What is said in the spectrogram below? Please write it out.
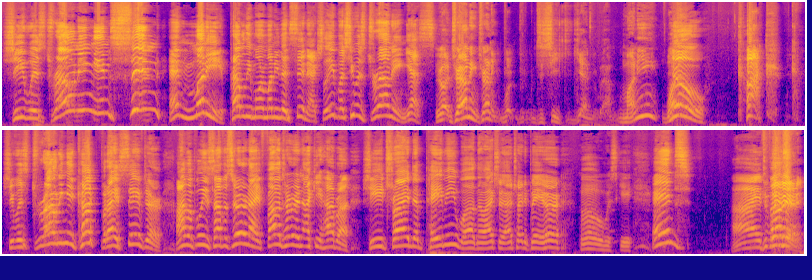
She was drowning in sin and money. Probably more money than sin, actually, but she was drowning, yes. Drowning, drowning. What, did she get uh, money? What? No! Cock! She was drowning in cock, but I saved her. I'm a police officer and I found her in Akihabara. She tried to pay me. Well, no, actually, I tried to pay her. Oh, whiskey. And I found wait, her. wait,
